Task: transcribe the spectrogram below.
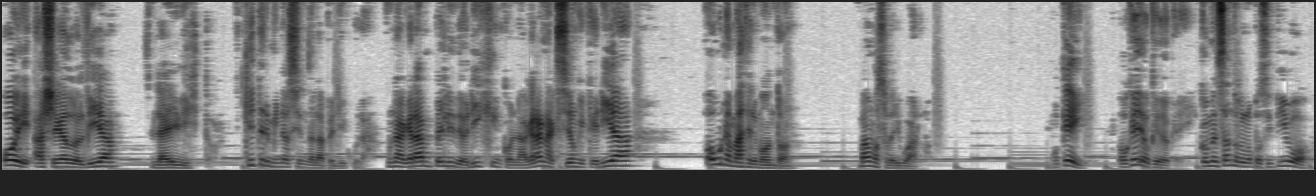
hoy ha llegado el día, la he visto. ¿Qué terminó siendo la película? ¿Una gran peli de origen con la gran acción que quería? ¿O una más del montón? Vamos a averiguarlo. Ok, ok, ok, ok. Comenzando con lo positivo,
